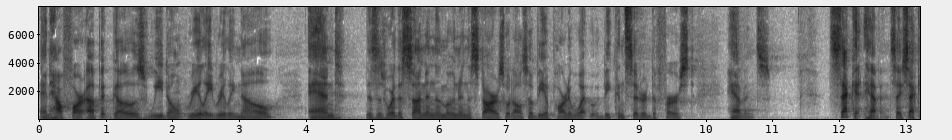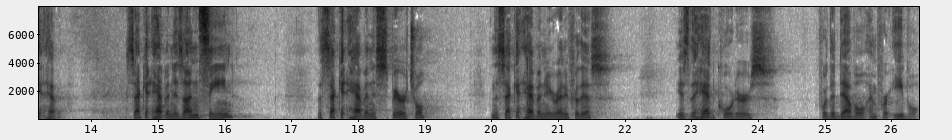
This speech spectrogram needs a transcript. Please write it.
And how far up it goes, we don't really, really know. And this is where the sun and the moon and the stars would also be a part of what would be considered the first heavens. Second heaven, say second heaven. Second heaven is unseen. The second heaven is spiritual. And the second heaven, are you ready for this? Is the headquarters for the devil and for evil.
